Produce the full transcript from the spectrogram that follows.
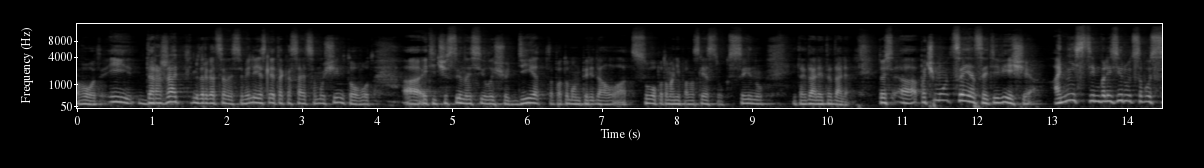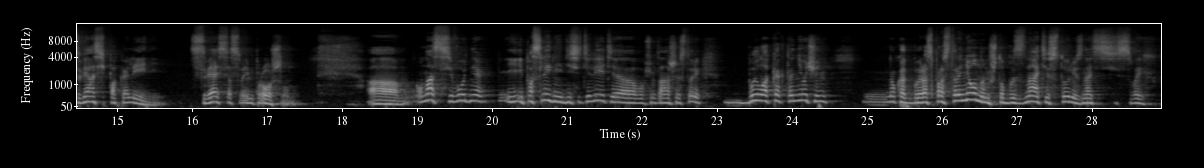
Вот. И дорожать этими драгоценностями. Или если это касается мужчин, то вот а, эти часы носил еще дед, а потом он передал отцу, а потом они по наследству к сыну и так далее, и так далее. То есть а, почему ценятся эти вещи? Они символизируют собой связь поколений, связь со своим прошлым. А, у нас сегодня и, и последние десятилетия, в общем-то, нашей истории было как-то не очень ну, как бы распространенным, чтобы знать историю, знать своих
